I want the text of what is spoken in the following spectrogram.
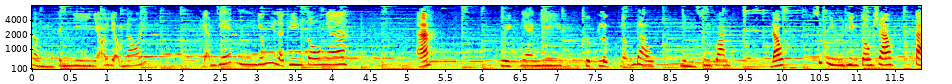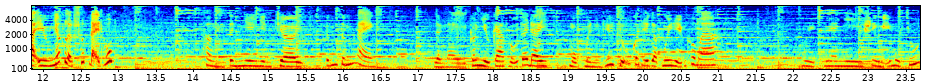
Thần Tinh Nhi nhỏ giọng nói, cảm giác giống như là thiên tôn nha. Hả? Nguyệt Nha Nhi cực lực ngẩng đầu, nhìn xung quanh. Đâu? Xuất như thiên tôn sao? Ta yêu nhất là xuất đại thúc. Thần Tinh Nhi nhìn trời, túm túm nàng. Lần này có nhiều cao thủ tới đây, một mình thiếu chủ có thể gặp nguy hiểm không a? Nguyệt Nha Nhi suy nghĩ một chút.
